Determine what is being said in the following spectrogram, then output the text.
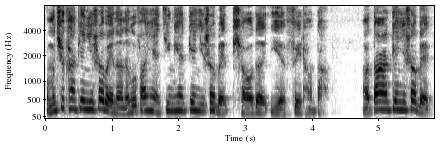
我们去看电气设备呢，能够发现今天电气设备调的也非常大啊。当然，电气设备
